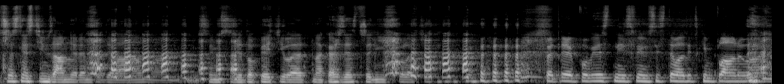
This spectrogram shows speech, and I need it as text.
přesně s tím záměrem to dělám. A myslím si, že to pěti let na každé střední škole. Petr je pověstný svým systematickým plánováním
